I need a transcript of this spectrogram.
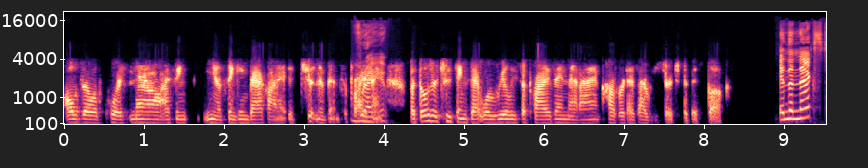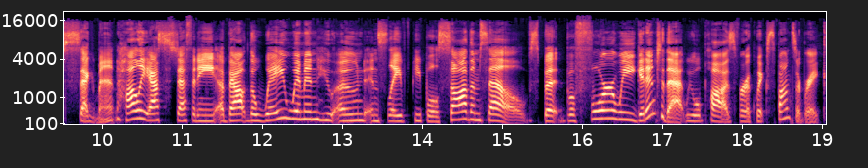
Although, of course, now I think, you know, thinking back on it, it shouldn't have been surprising. Right. But those are two things that were really surprising that I uncovered as I researched for this book. In the next segment, Holly asks Stephanie about the way women who owned enslaved people saw themselves. But before we get into that, we will pause for a quick sponsor break.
